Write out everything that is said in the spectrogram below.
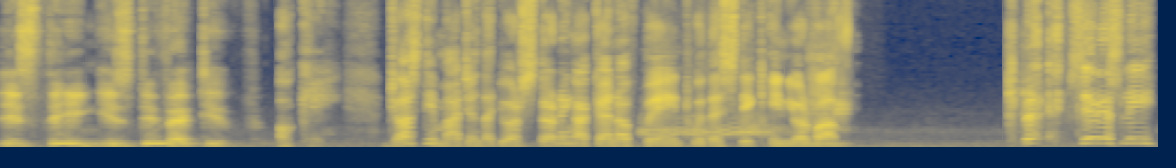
This thing is defective. Okay, just imagine that you are stirring a can of paint with a stick in your bum. Seriously?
